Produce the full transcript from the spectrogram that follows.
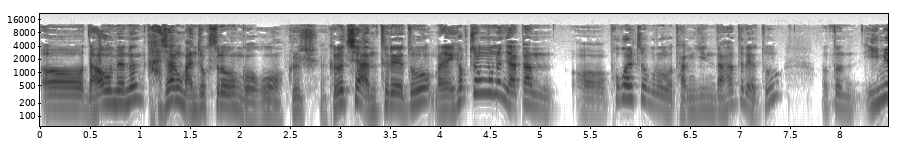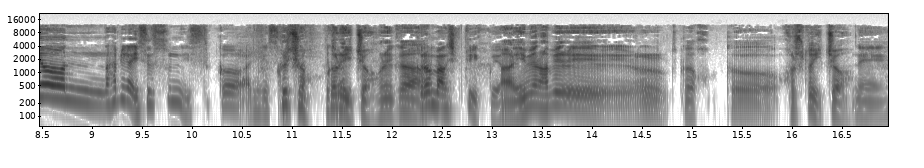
어, 나오면은 가장 만족스러운 거고. 그렇지. 그렇지 않더라도 만약 협정문은 약간 어, 포괄적으로 담긴다 하더라도 어떤 이면 합의가 있을 수는 있을 거 아니겠습니까? 그렇죠. 그건 있죠. 그러니까 그런 방식도 있고요. 아, 이면 합의를 그, 그, 할 수도 있죠. 네.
